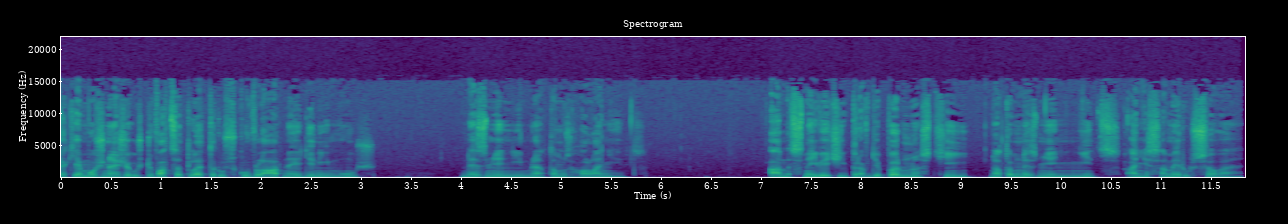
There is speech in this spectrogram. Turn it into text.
jak je možné, že už 20 let Rusku vládne jediný muž, nezměním na tom zhola nic. A s největší pravděpodobností na tom nezmění nic ani sami Rusové.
